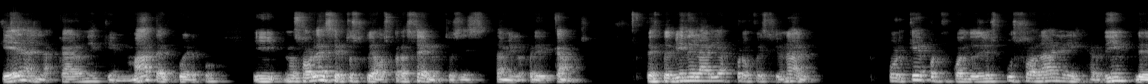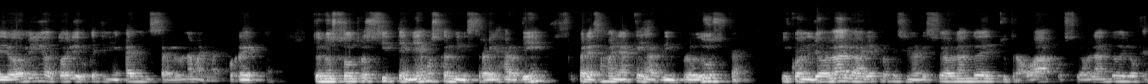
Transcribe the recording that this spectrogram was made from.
queda en la carne, que mata el cuerpo, y nos habla de ciertos cuidados para hacerlo, entonces también lo predicamos. Después viene el área profesional. ¿Por qué? Porque cuando Dios puso a Adán en el jardín, le dio dominio a todo y dijo que tenía que administrarlo de una manera correcta. Entonces nosotros sí tenemos que administrar el jardín para esa manera que el jardín produzca. Y cuando yo hablo del área profesional, estoy hablando de tu trabajo, estoy hablando de lo que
